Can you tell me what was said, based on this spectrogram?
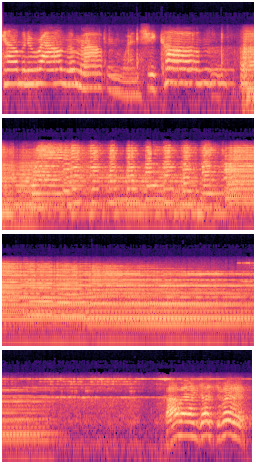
coming around the mountain when she comes. Come in just a minute.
